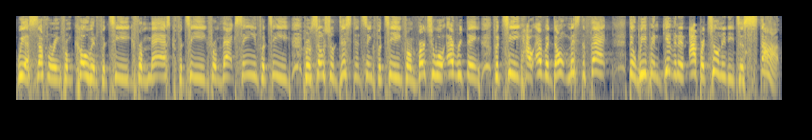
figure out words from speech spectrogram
we are suffering from COVID fatigue, from mask fatigue, from vaccine fatigue, from social distancing fatigue, from virtual everything fatigue. However, don't miss the fact that we've been given an opportunity to stop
